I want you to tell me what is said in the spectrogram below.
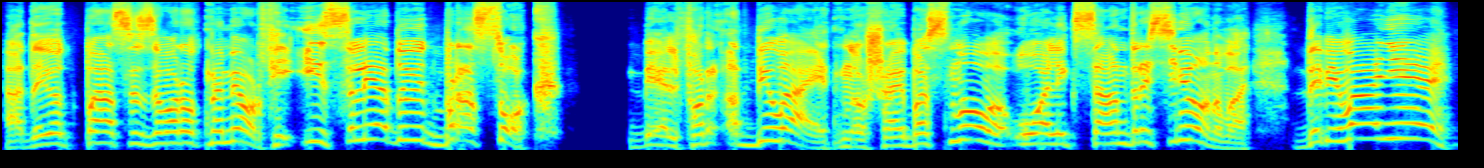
отдает пасы за ворот на Мерфи и следует бросок. Бельфор отбивает, но шайба снова у Александра Семенова. Добивание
